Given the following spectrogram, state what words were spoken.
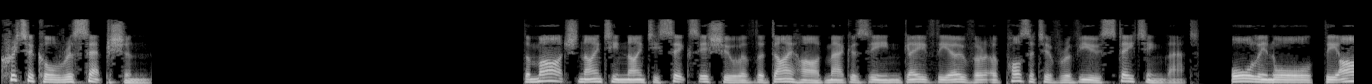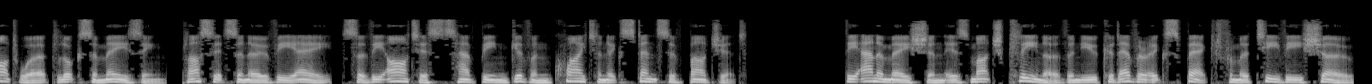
Critical reception The March 1996 issue of the Die Hard magazine gave The OVA a positive review stating that, "...all in all, the artwork looks amazing, plus it's an OVA, so the artists have been given quite an extensive budget. The animation is much cleaner than you could ever expect from a TV show,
